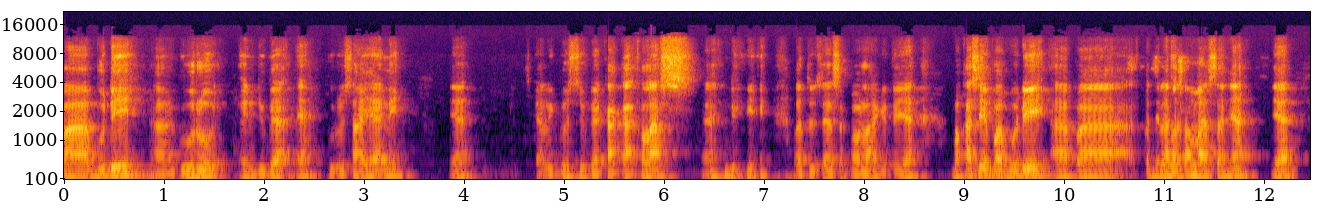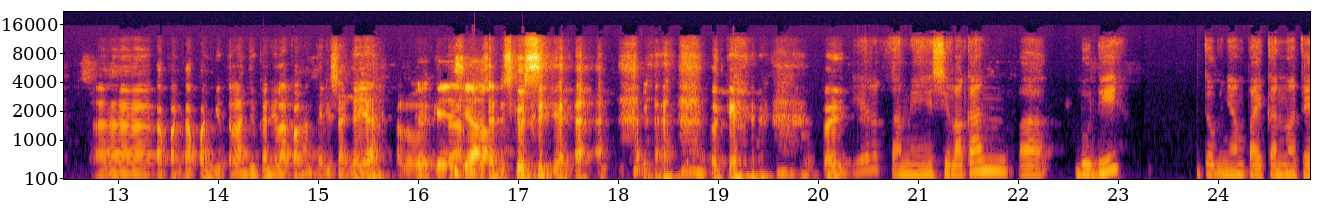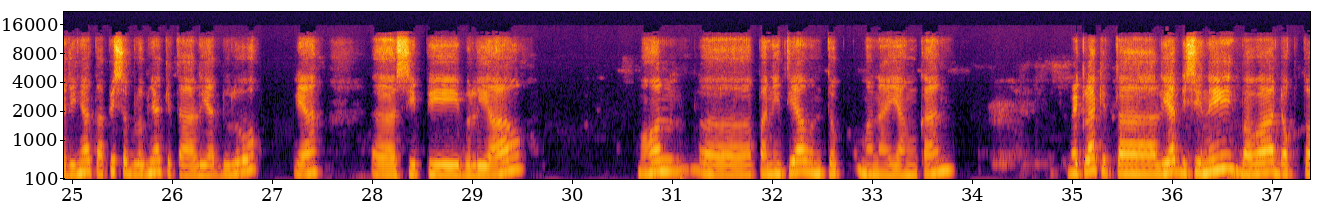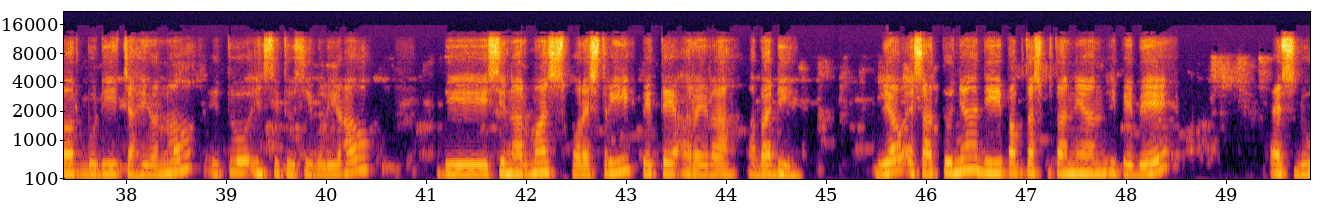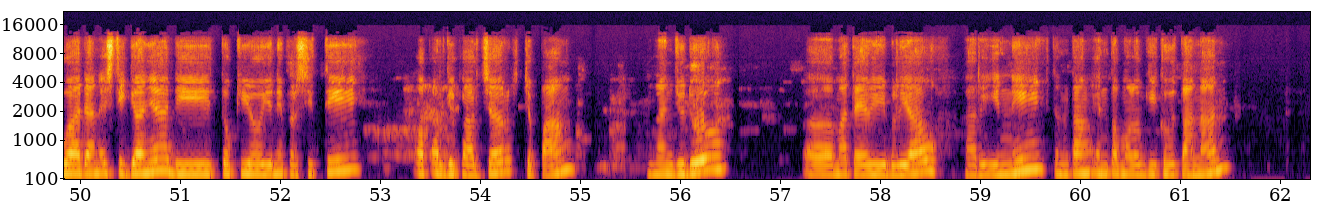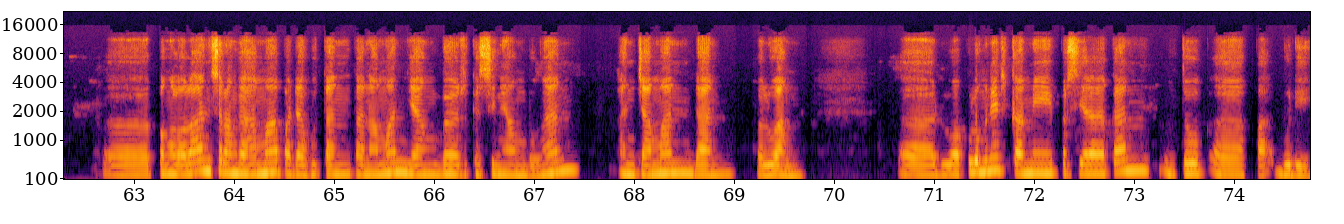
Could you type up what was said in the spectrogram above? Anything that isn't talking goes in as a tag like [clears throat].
Pak Budi, uh, guru ini juga ya, guru saya nih ya, sekaligus juga kakak kelas ya, [laughs] di waktu saya sekolah gitu ya. Makasih Pak Budi apa penjelasan-penjelasannya ya. Eh, kapan-kapan uh, kita lanjutkan di lapangan tenis saja ya kalau Oke, kita siap. bisa diskusi. [laughs] Oke, baik. Kami silakan Pak Budi untuk menyampaikan materinya, tapi sebelumnya kita lihat dulu ya uh, eh, CP beliau. Mohon uh, panitia untuk menayangkan. Baiklah kita lihat di sini bahwa Dr. Budi Cahyono itu institusi beliau di Sinarmas Forestry PT Arera Abadi. Beliau S1-nya di Fakultas Pertanian IPB, S2 dan S3-nya di Tokyo University of Agriculture, Jepang, dengan judul uh, materi beliau hari ini tentang entomologi kehutanan, uh, pengelolaan serangga hama pada hutan tanaman yang berkesinambungan, ancaman, dan peluang. Eh, uh, 20 menit kami persilakan untuk uh, Pak Budi.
